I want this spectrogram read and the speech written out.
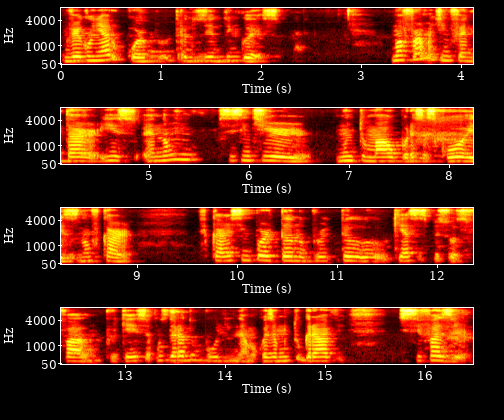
envergonhar o corpo, traduzido do inglês. Uma forma de enfrentar isso é não se sentir muito mal por essas coisas, não ficar ficar se importando por, pelo que essas pessoas falam, porque isso é considerado bullying, né? Uma coisa muito grave de se fazer.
